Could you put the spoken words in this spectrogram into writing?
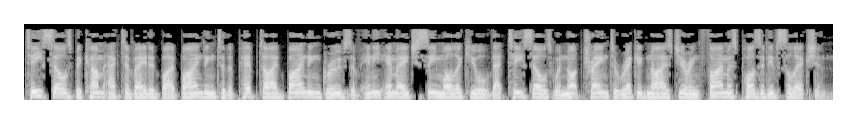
T cells become activated by binding to the peptide binding grooves of any MHC molecule that T cells were not trained to recognize during thymus-positive selection.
